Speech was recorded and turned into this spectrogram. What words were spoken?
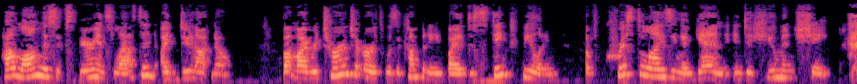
How long this experience lasted, I do not know. But my return to earth was accompanied by a distinct feeling of crystallizing again into human shape.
